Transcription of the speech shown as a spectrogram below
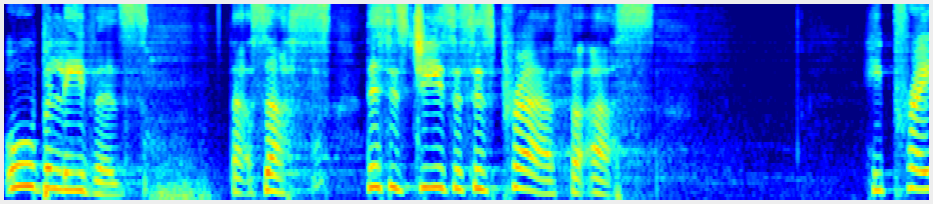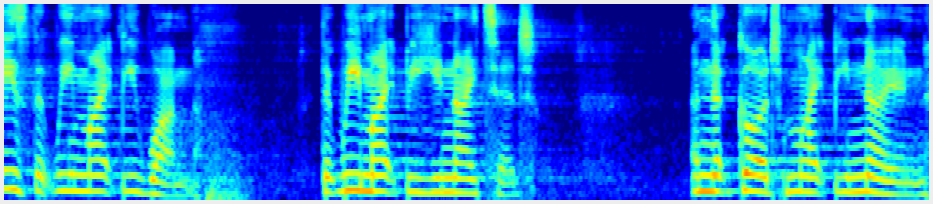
All believers, that's us. This is Jesus' prayer for us. He prays that we might be one, that we might be united, and that God might be known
